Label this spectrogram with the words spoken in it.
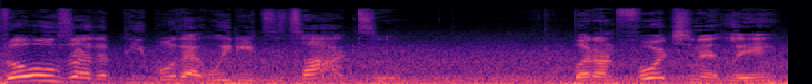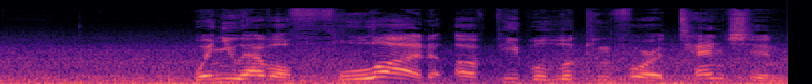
Those are the people that we need to talk to. But unfortunately, when you have a flood of people looking for attention,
